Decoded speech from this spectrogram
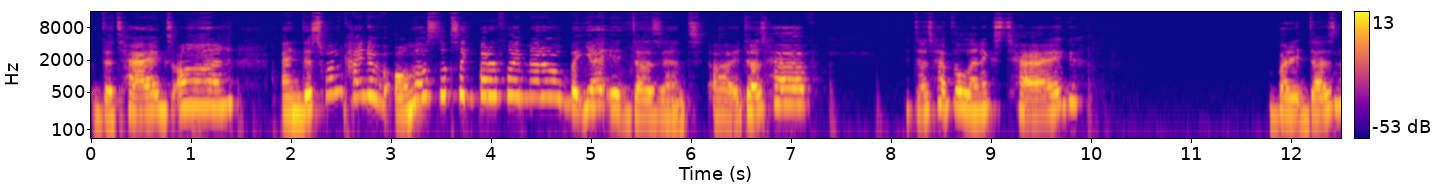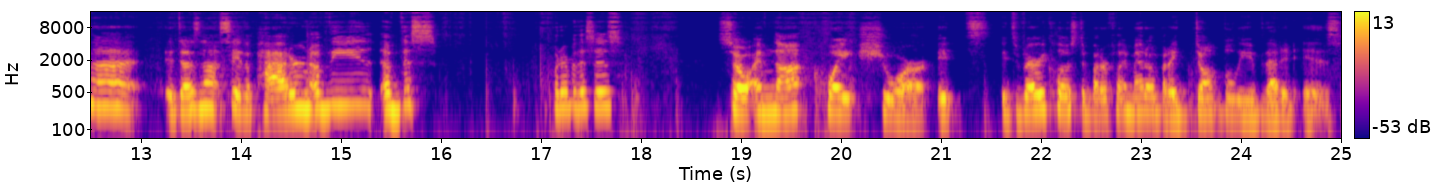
the tags on. And this one kind of almost looks like Butterfly Meadow, but yet it doesn't. Uh, it does have, it does have the Lenox tag, but it does not, it does not say the pattern of the, of this whatever this is. So I'm not quite sure. It's it's very close to Butterfly Meadow, but I don't believe that it is.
